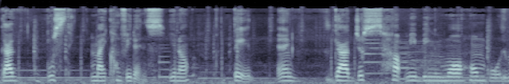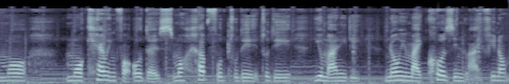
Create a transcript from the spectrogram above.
God boosted my confidence, you know. They and God just helped me being more humble, more more caring for others, more helpful to the to the humanity, knowing my cause in life, you know,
